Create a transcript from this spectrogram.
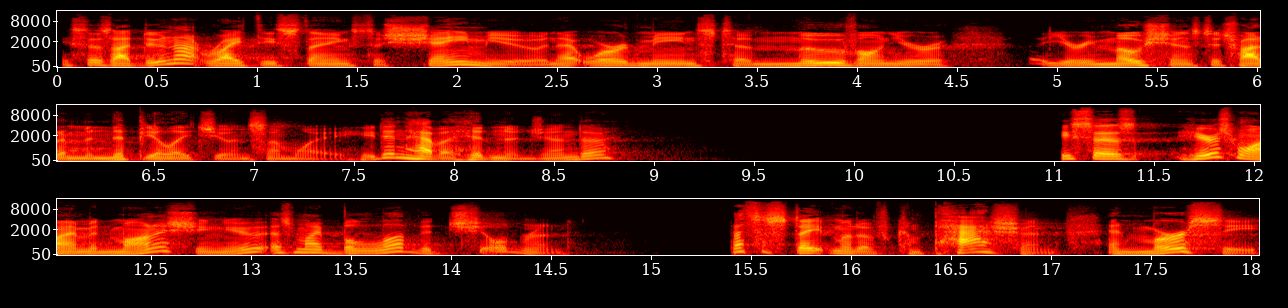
he says, I do not write these things to shame you. And that word means to move on your, your emotions, to try to manipulate you in some way. He didn't have a hidden agenda. He says, Here's why I'm admonishing you as my beloved children. That's a statement of compassion and mercy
